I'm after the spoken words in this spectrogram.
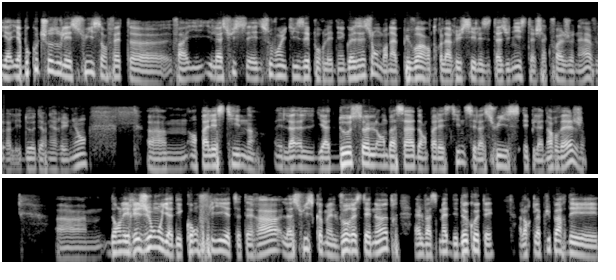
il y, a beaucoup de choses où les Suisses, en fait, euh, enfin, la Suisse est souvent utilisée pour les négociations. on a pu voir entre la Russie et les États-Unis, c'était à chaque fois à Genève, les deux dernières réunions. Euh, en Palestine, il y a deux seules ambassades en Palestine, c'est la Suisse et puis la Norvège. Euh, dans les régions où il y a des conflits, etc., la Suisse, comme elle veut rester neutre, elle va se mettre des deux côtés. Alors que la plupart des,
